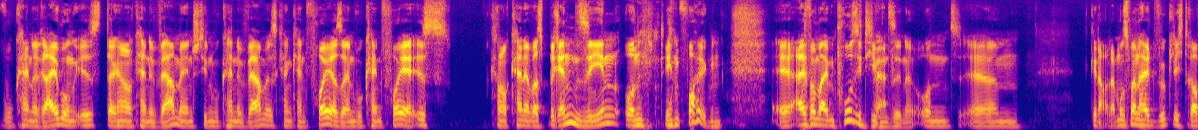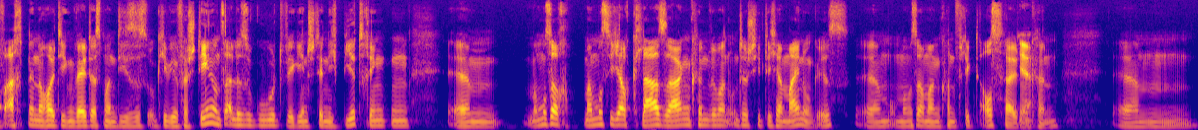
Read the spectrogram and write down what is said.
wo keine Reibung ist, da kann auch keine Wärme entstehen. Wo keine Wärme ist, kann kein Feuer sein. Wo kein Feuer ist, kann auch keiner was brennen sehen und dem folgen. Äh, einfach mal im positiven ja. Sinne. Und ähm, genau, da muss man halt wirklich drauf achten in der heutigen Welt, dass man dieses, okay, wir verstehen uns alle so gut, wir gehen ständig Bier trinken. Ähm, man muss auch, man muss sich auch klar sagen können, wenn man unterschiedlicher Meinung ist. Ähm, und man muss auch mal einen Konflikt aushalten ja. können. Ähm,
